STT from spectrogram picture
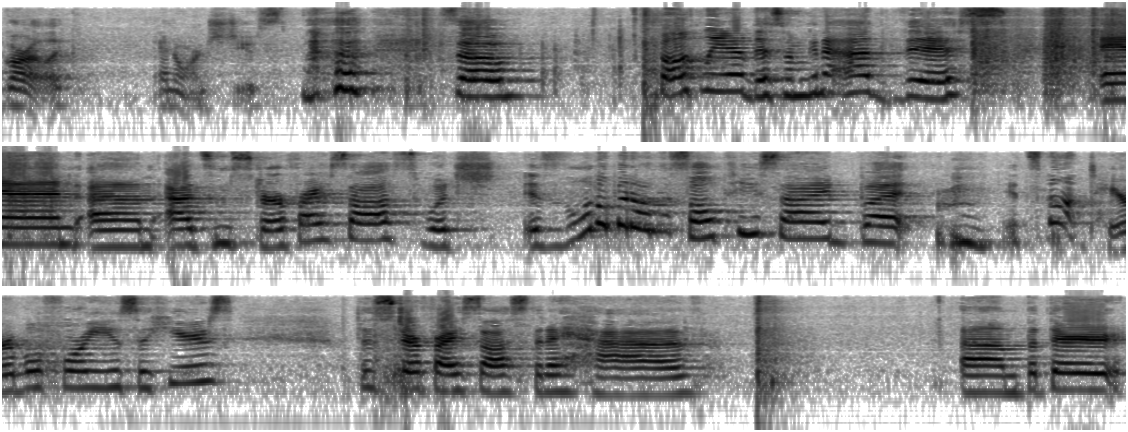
garlic and orange juice. so, luckily I have this. I'm going to add this and um, add some stir fry sauce, which is a little bit on the salty side, but it's not terrible for you. So here's the stir fry sauce that I have. Um, but there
